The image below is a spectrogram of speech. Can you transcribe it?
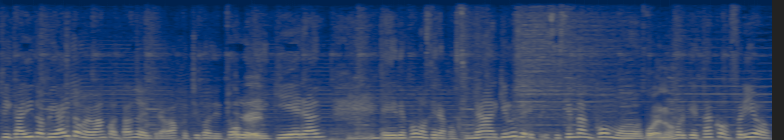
picadito, picadito, me van contando del trabajo, chicos, de todo lo que quieran. Eh, después vamos a ir a cocinar. Quiero que se, se sientan cómodos. Bueno. Porque estás con frío.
